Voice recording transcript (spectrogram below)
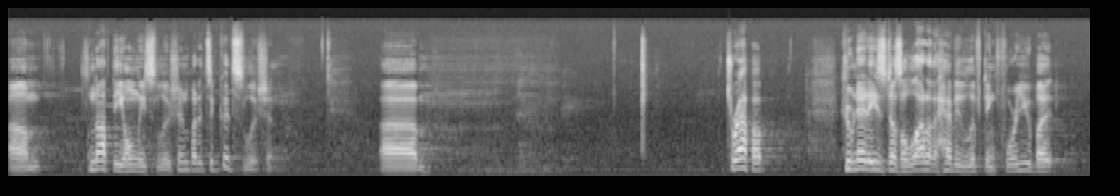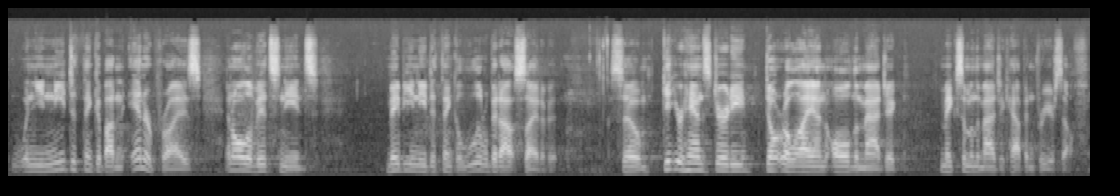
Um, it's not the only solution, but it's a good solution. Um, to wrap up, Kubernetes does a lot of the heavy lifting for you, but when you need to think about an enterprise and all of its needs, maybe you need to think a little bit outside of it. So get your hands dirty, don't rely on all the magic, make some of the magic happen for yourself.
